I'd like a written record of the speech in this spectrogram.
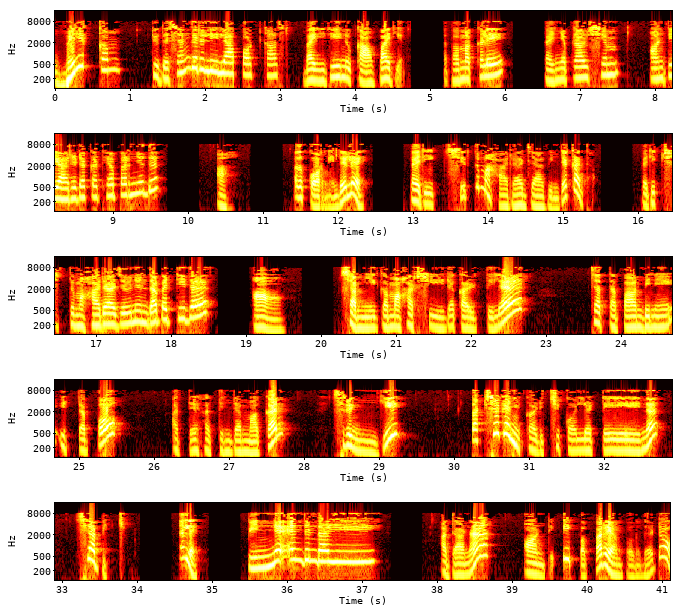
Welcome to the Shankaraleela podcast by Renuka Warrier അപ്പൊ മക്കളെ കഴിഞ്ഞ പ്രാവശ്യം ആണ്ടി ആരുടെ കഥയാ പറഞ്ഞത്? ആ അതൊക്കെ ഓർമ്മയുണ്ട് അല്ലേ? പരീക്ഷിത് മഹാരാജാവിന്റെ കഥ. പരീക്ഷിത് മഹാരാജാവിന് എന്താ പറ്റിയത്? ആ ശമീക മഹർഷിയുടെ കഴുത്തിൽ ചത്തപ്പാമ്പിനെ ഇട്ടപ്പോ അദ്ദേഹത്തിന്റെ മകൻ ശൃംഗി തക്ഷകൻ കടിച്ചു കൊല്ലട്ടേന്ന് ശപിച്ചു. അല്ലെ? പിന്നെ എന്തുണ്ടായി? അതാണ് ആണ്ടി ഇപ്പൊ പറയാൻ പോണത് കേട്ടോ.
